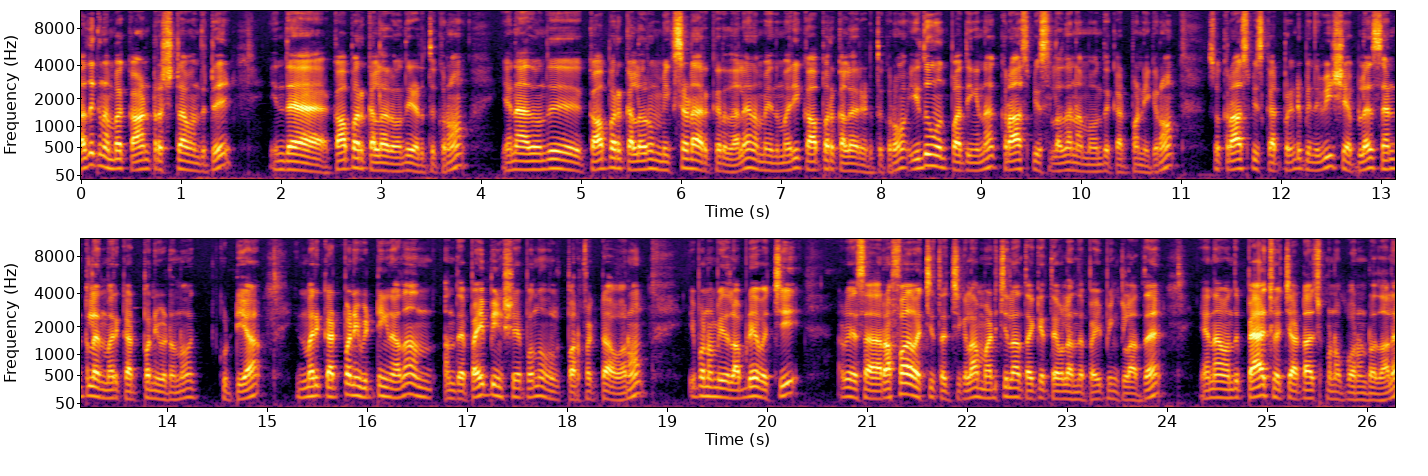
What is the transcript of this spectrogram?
அதுக்கு நம்ம கான்ட்ராஸ்ட்டாக வந்துட்டு இந்த காப்பர் கலர் வந்து எடுத்துக்கிறோம். ஏன்னா அது வந்து காப்பர் கலரும் மிக்சடாக இருக்கிறதால நம்ம இந்த மாதிரி காப்பர் கலர் எடுத்துக்கிறோம். இதுவும் வந்து பார்த்திங்கன்னா கிராஸ் பீஸில் தான் நம்ம வந்து கட் பண்ணிக்கிறோம். ஸோ கிராஸ் பீஸ் கட் பண்ணிவிட்டு இப்போ இந்த வி ஷேப்பில் சென்டரில் இந்த மாதிரி கட் பண்ணி விடணும் குட்டியாக இந்த மாதிரி கட் பண்ணி விட்டிங்கன்னா தான் அந்த பைப்பிங் ஷேப் வந்து உங்களுக்கு பர்ஃபெக்டாக வரும். இப்போ நம்ம இதில் அப்படியே வச்சு அப்படியே ச ரஃபாக வச்சு தைச்சிக்கலாம். மடிச்சுலாம் தைக்க தேவையில்ல அந்த பைப்பிங் கிளாத்தை ஏன்னா வந்து பேட்ச் வச்சு அட்டாச் பண்ண போகிறோன்றதால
